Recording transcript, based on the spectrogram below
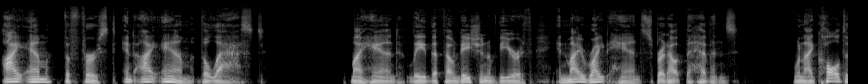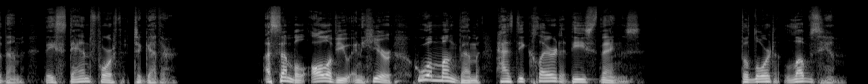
I am the first, and I am the last. My hand laid the foundation of the earth, and my right hand spread out the heavens. When I call to them, they stand forth together. Assemble, all of you, and hear who among them has declared these things. The Lord loves him.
